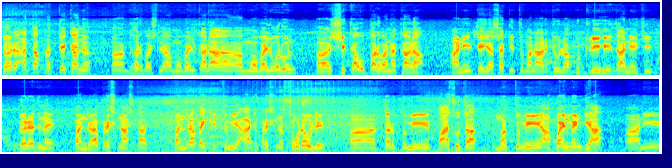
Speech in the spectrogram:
तर आता प्रत्येकानं घर बसल्या मोबाईल काढा मोबाईलवरून शिकाऊ परवाना काढा आणि त्याच्यासाठी तुम्हाला आर टी ओला कुठलीही जाण्याची गरज नाही. पंधरा प्रश्न असतात. पंधरापैकी तुम्ही आठ प्रश्न सोडवले तर तुम्ही पास होता. मग तुम्ही अपॉइंटमेंट घ्या आणि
